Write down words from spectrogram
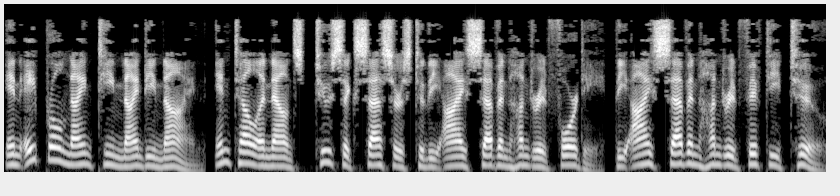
In April 1999, Intel announced two successors to the i740, the i752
